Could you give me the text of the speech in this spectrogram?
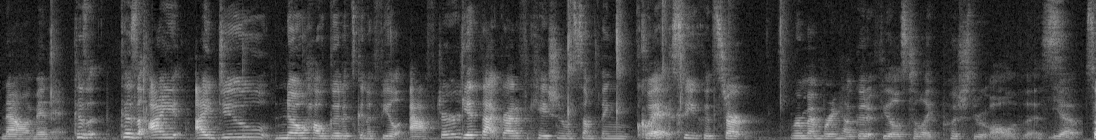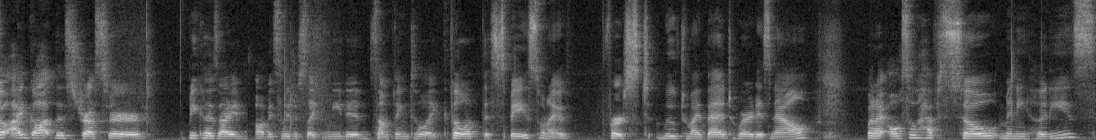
now I'm in it. because because I I do know how good it's going to feel after. Get that gratification with something quick, Quick. so you could start remembering how good it feels to like push through all of this. Yep. So I got this dresser because I obviously just like needed something to like fill up this space when I first moved my bed to where it is now. But I also have so many hoodies,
